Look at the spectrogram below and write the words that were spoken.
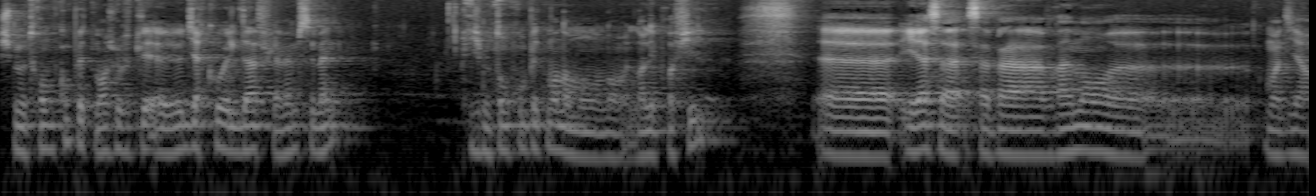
Je me trompe complètement. Je recrute le DIRCO et le DAF la même semaine. Et je me trompe complètement dans, dans les profils. Euh, et là, ça m'a vraiment, euh, comment dire,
